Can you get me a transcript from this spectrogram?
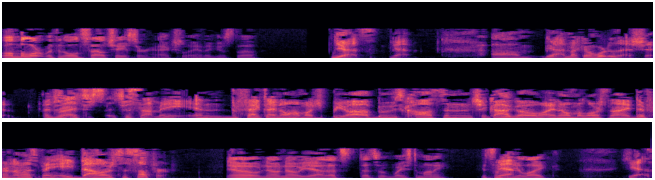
well, Malort with an old style chaser, actually, I think is the, yes, yeah, um, yeah. I'm not gonna order that shit. I just, Right. it's just, it's just not me. And the fact I know how much uh, booze costs in Chicago, I know Malort's not any different. I'm not spending eight dollars to suffer. no, no, no. Yeah. That's, that's a waste of money. Get something Yeah. you like. Yes,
